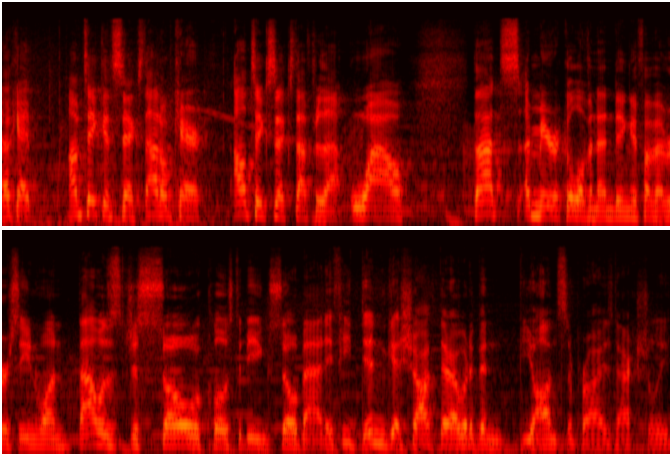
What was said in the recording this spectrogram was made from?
Okay, I'm taking sixth. I don't care. I'll take sixth after that. Wow. That's a miracle of an ending if I've ever seen one. That was just so close to being so bad. If he didn't get shocked there, I would have been beyond surprised, actually.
